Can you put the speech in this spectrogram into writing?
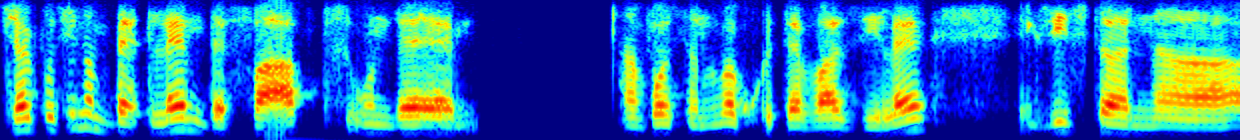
Cel puțin în Betlem, de fapt, unde am fost în urmă cu câteva zile, există în uh,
